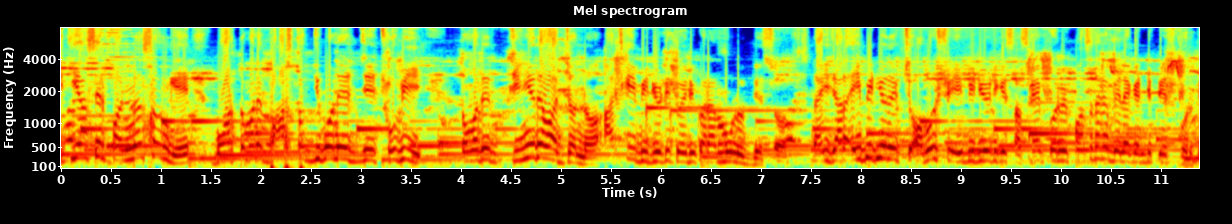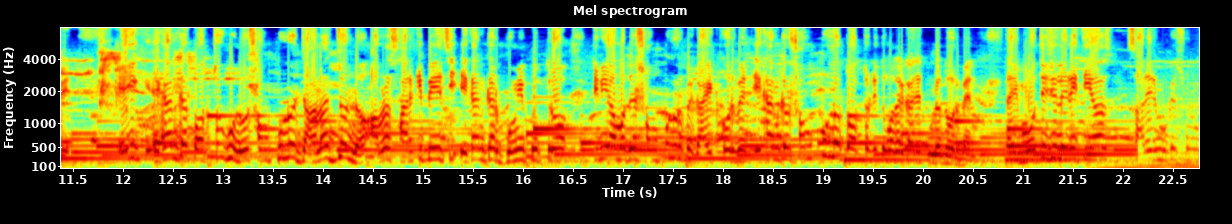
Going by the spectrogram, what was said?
ইতিহাসের পান্নার সঙ্গে বর্তমানে বাস্তব জীবনের যে ছবি তোমাদের চিনিয়ে দেওয়ার জন্য আজকে এই ভিডিওটি তৈরি করার মূল উদ্দেশ্য। তাই যারা এই ভিডিও দেখছ, অবশ্যই এই ভিডিওটিকে সাবস্ক্রাইব করবে, পাশে থাকা বেল আইকনটি প্রেস করবে। এই এখানকার তথ্যগুলো সম্পূর্ণ জানার জন্য আমরা স্যারকে পেয়েছি এখানকার ভূমিপুত্র। তিনি আমাদের সম্পূর্ণরূপে গাইড করবেন। এখানকার সম্পূর্ণ তথ্যটি তোমাদের কাছে তুলে ধরবেন। তাই মতিঝিলের ইতিহাস স্যারের মুখে শুনব।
